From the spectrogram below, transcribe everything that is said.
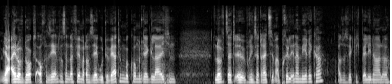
ja, Isle of Dogs, auch ein sehr interessanter Film, hat auch sehr gute Wertungen bekommen und dergleichen. Läuft seit, äh, übrigens seit 13. April in Amerika, also ist wirklich Berlinale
